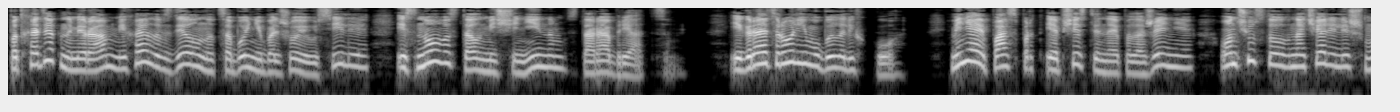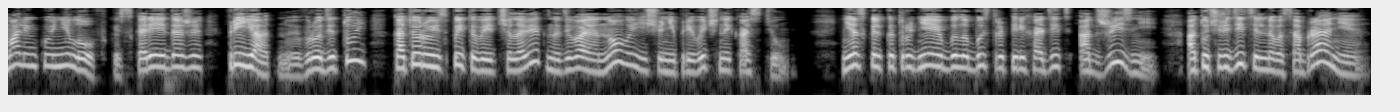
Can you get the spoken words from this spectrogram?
Подходя к номерам, Михайлов сделал над собой небольшое усилие и снова стал мещанином, старообрядцем. Играть роль ему было легко. Меняя паспорт и общественное положение, он чувствовал вначале лишь маленькую неловкость, скорее даже приятную, вроде той, которую испытывает человек, надевая новый, еще непривычный костюм. Несколько труднее было быстро переходить от жизни, от учредительного собрания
